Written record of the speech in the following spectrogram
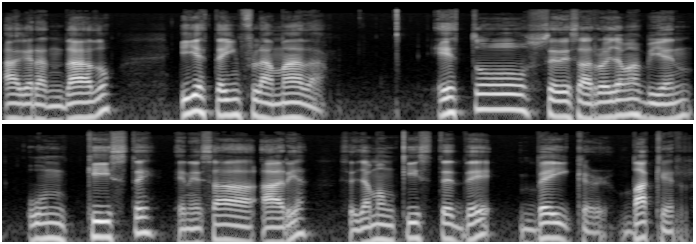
agrandado y esté inflamada. Esto se desarrolla más bien un quiste en esa área. Se llama un quiste de Baker, Baker.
